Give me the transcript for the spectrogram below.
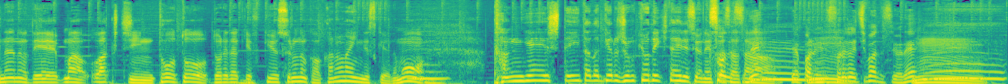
なので、まあ、ワクチン等々どれだけ普及するのかわからないんですけれども、うん。歓迎していただける状況でいきたいですよね、そうですね。深澤さん。やっぱりそれが一番ですようね、ん。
